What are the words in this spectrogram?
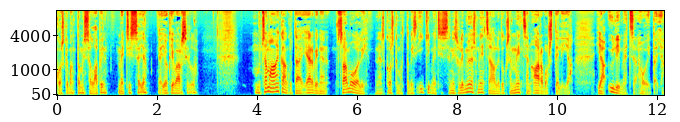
koskemattomissa Lapin metsissä ja, ja jokivarsilla. Mutta samaan aikaan, kun tämä Järvinen samoili näissä koskemattomissa ikimetsissä, niin se oli myös metsähallituksen metsän arvostelija ja ylimetsän hoitaja.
